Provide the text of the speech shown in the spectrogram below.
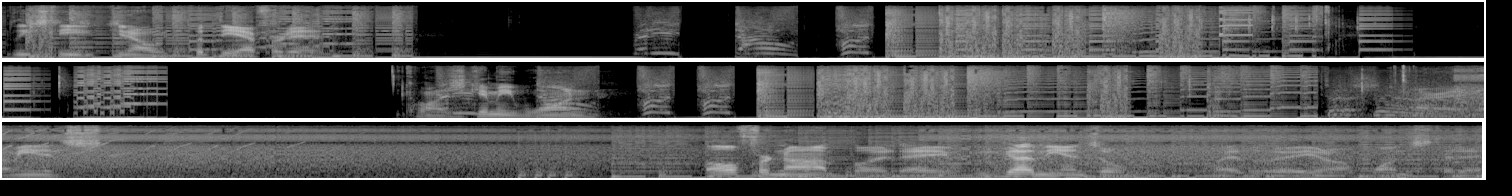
At least he, you know, he put the effort in. Come on, just give me one. For naught, but hey, we got in the end zone, by the way, you know, once today.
